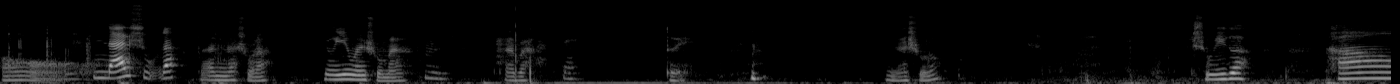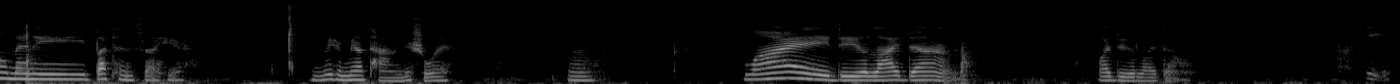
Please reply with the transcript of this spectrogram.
哦，你来数了。来，你来数了，用英文数吗？嗯，来吧。对。对。你来数喽。数一个。How many buttons are here？你为什么要躺着数嘞？嗯。Why do you lie down? Why do you lie down? 地。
